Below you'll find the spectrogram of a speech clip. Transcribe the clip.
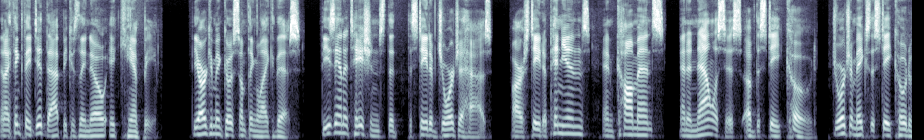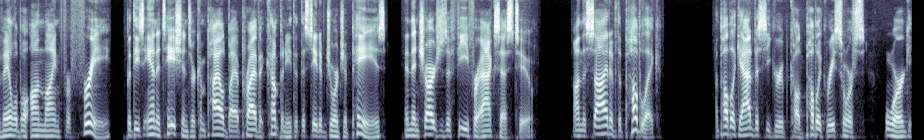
And I think they did that because they know it can't be. The argument goes something like this These annotations that the state of Georgia has are state opinions and comments and analysis of the state code. Georgia makes the state code available online for free, but these annotations are compiled by a private company that the state of Georgia pays and then charges a fee for access to. On the side of the public, a public advocacy group called Public Resource Org,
